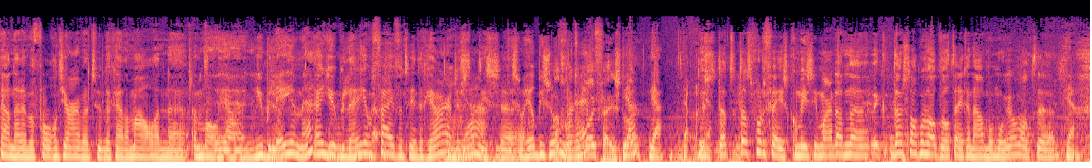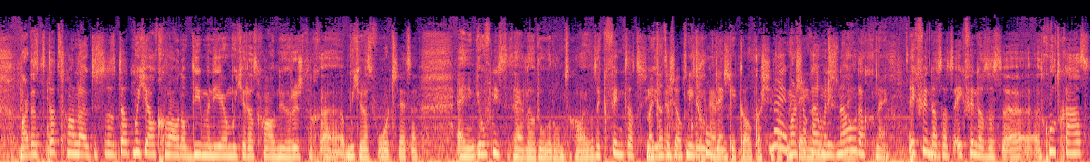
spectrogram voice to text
Nou, dan hebben we volgend jaar natuurlijk helemaal een, uh, een mooi jaar. Een jubileum, hè? Een jubileum, 25 jaar. Dus ja, dat is, uh, dat is wel heel bijzonder, Dat wordt een hè? mooi feest, hoor. Ja, ja, ja, dus ja. Dat, dat is voor de feestcommissie. Maar dan, uh, ik, daar zal ik me ook wel tegenaan bemoeien. Want, ja. Maar dat, dat is gewoon leuk. Dus dat, dat moet je ook gewoon op die manier... moet je dat gewoon nu rustig moet je dat voortzetten. En je hoeft niet het hele roer om te gooien. Want ik vind dat... Maar dat is ook niet goed, denk ik ook. Als je nee, dat maar dat is ook helemaal doet. niet nodig. Nee. Nee. Ik vind nee. dat het, ik vind dat het, het goed gaat.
